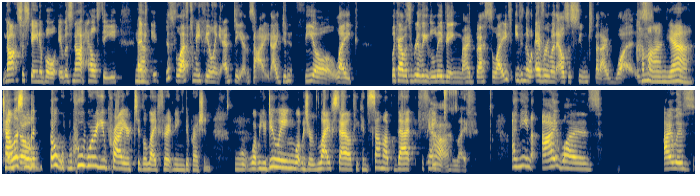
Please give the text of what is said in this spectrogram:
not sustainable. It was not healthy. Yeah. And it just left me feeling empty inside. I didn't feel like like I was really living my best life, even though everyone else assumed that I was. Come on, yeah. Tell and us so, little oh, who were you prior to the life threatening depression? What were you doing? What was your lifestyle? If you can sum up that yeah. life. I mean, I was I was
